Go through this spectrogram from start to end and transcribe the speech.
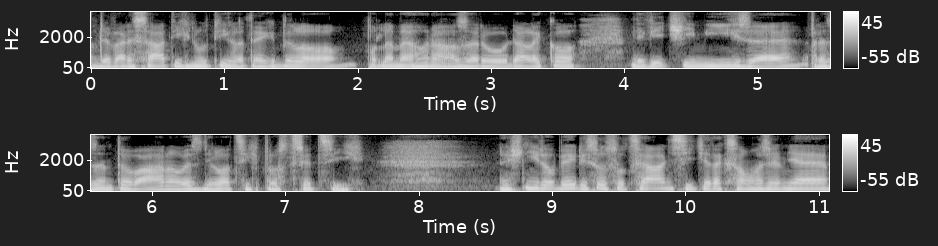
v 90. nultých letech bylo podle mého názoru daleko ve větší míře prezentováno ve sdělovacích prostředcích dnešní době, kdy jsou sociální sítě, tak samozřejmě e,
